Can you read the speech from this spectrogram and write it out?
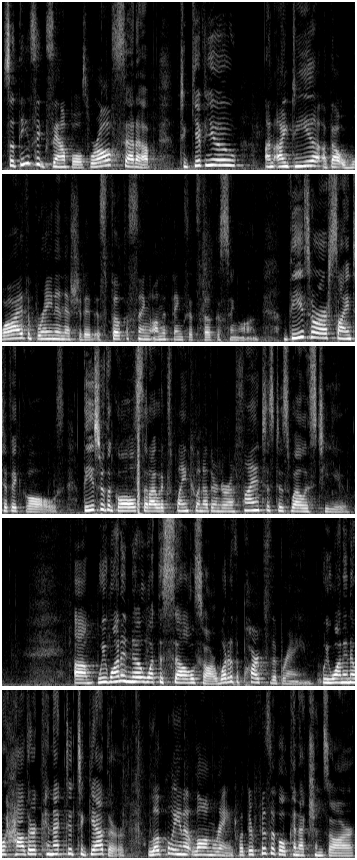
So these examples were all set up to give you an idea about why the Brain Initiative is focusing on the things it's focusing on. These are our scientific goals. These are the goals that I would explain to another neuroscientist as well as to you. Um, we want to know what the cells are. What are the parts of the brain? We want to know how they're connected together, locally and at long range, what their physical connections are.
